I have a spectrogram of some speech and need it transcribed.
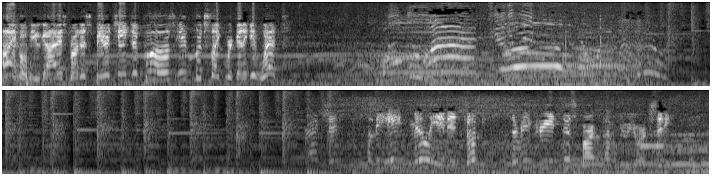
I hope you guys brought a spare change of clothes. It looks like we're gonna get wet. Fraction of the 8 million it took to recreate this part of New York City.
